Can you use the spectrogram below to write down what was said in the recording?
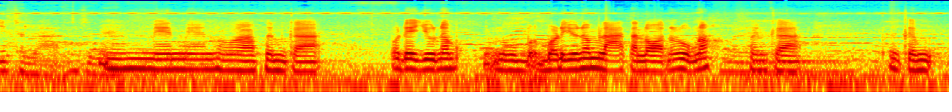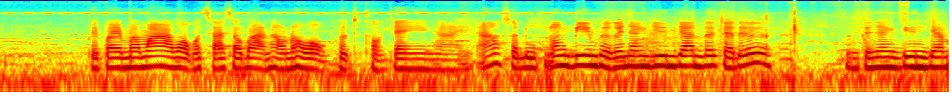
อิสระจังซี่แหมอืมแม่นแม่นเพราะว่าเพิ่นก็บ่ได้อยู่น้ำหนูบ่ได้อยู่น้ำลาตลอดนะลูกเนาะเพิ่นก็เพิ่นก็ไปไปๆมาๆเว้าภาษาชาวบ้านเฮาเนาะเว้าเข้าใจง่ายๆอ้าวสรุปน้องบีมเพิ่นก็ยังยืนยันเด้อจ้ะเด้อ เพิ่นก็ยังยืนยัน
